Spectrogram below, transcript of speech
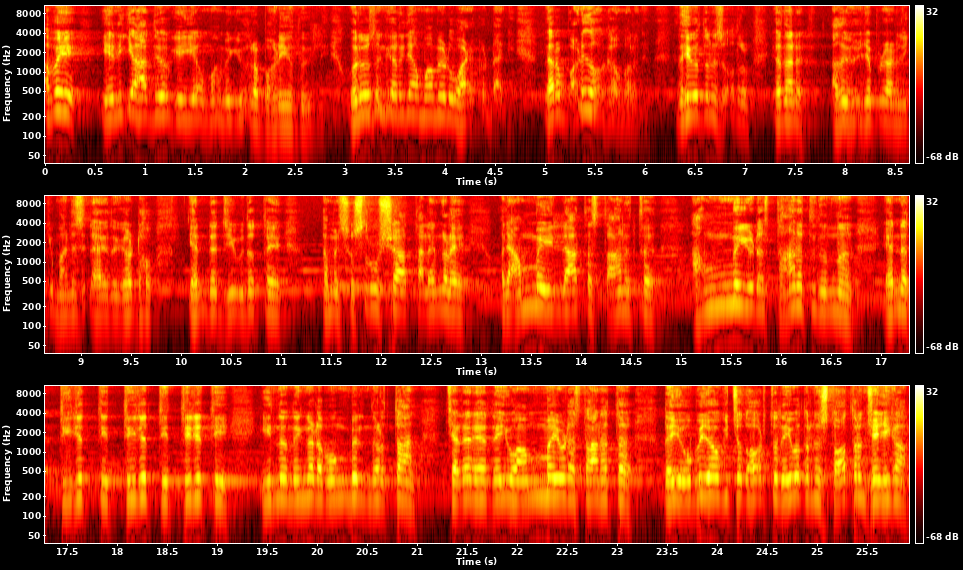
അപ്പോൾ എനിക്ക് ആദ്യമൊക്കെ ഈ അമ്മാമ്മയ്ക്ക് വേറെ പണിയൊന്നുമില്ല. ഒരു ദിവസം കയറി ഞാൻ അമ്മാമ്മയോട് വഴക്കുണ്ടാക്കി. വേറെ പണി നോക്കാൻ പറഞ്ഞു. ദൈവത്തിന് സ്തോത്രം. എന്നാൽ അത് കഴിഞ്ഞപ്പോഴാണ് എനിക്ക് മനസ്സിലായത് കേട്ടോ എന്റെ ജീവിതത്തെ നമ്മൾ ശുശ്രൂഷ തലങ്ങളെ ഒരമ്മയില്ലാത്ത സ്ഥാനത്ത് അമ്മയുടെ സ്ഥാനത്ത് നിന്ന് എന്നെ തിരുത്തി തിരുത്തി തിരുത്തി ഇന്ന് നിങ്ങളുടെ മുമ്പിൽ നിർത്താൻ ചിലരെ ദൈവം അമ്മയുടെ സ്ഥാനത്ത് ദൈവം ഉപയോഗിച്ചത് ഓർത്ത് ദൈവത്തിന് സ്തോത്രം ചെയ്യുക.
